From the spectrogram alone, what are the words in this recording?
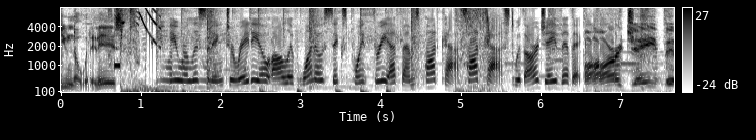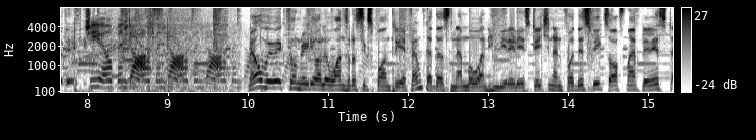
You know what it is. You are listening to Radio Olive 106.3 FM's podcast. Podcast with RJ Vivek. RJ Vivek. Geo Bendas. मैं हूं विवेक फ्रॉम रेडियो वाले 106.3 एफएम कदस number one Hindi radio station and for this week's of my playlist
